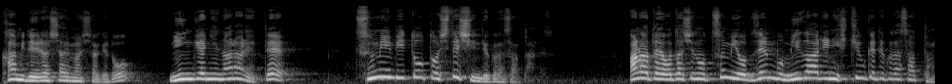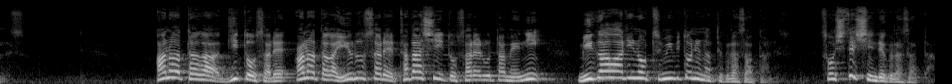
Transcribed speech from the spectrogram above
神でいらっしゃいましたけど、人間になられて、罪人として死んでくださったんです。あなたや私の罪を全部身代わりに引き受けてくださったんです。あなたが義とされ、あなたが許され、正しいとされるために、身代わりの罪人になってくださったんです。そして死んでくださった。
